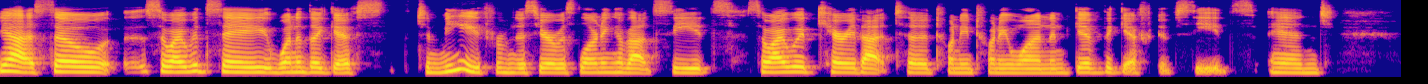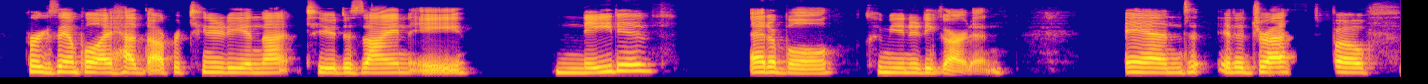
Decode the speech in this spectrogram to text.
Yeah, so so I would say one of the gifts to me from this year was learning about seeds. So I would carry that to 2021 and give the gift of seeds. And for example, I had the opportunity in that to design a native edible community garden. And it addressed both,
